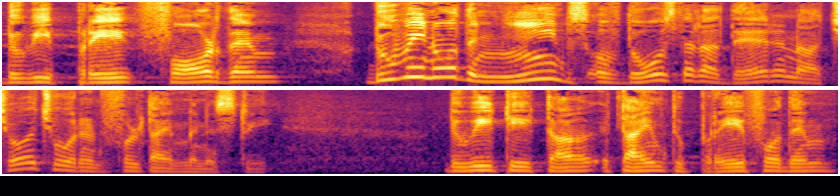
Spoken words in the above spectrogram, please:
Do we pray for them? Do we know the needs of those that are there in our church who are in full time ministry? Do we take time to pray for them,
